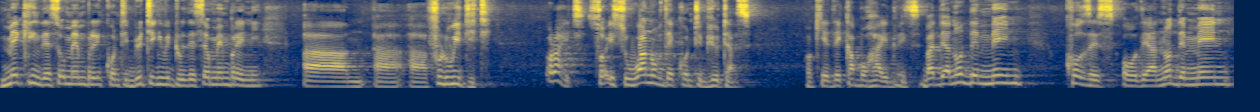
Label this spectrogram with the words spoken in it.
making the cell membrane, contributing even to the cell membrane um, uh, uh, fluidity. All right. So it's one of the contributors. Okay, the carbohydrates, but they are not the main causes, or they are not the main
